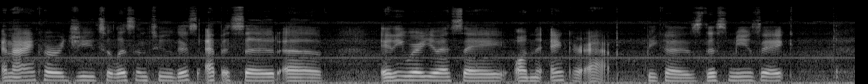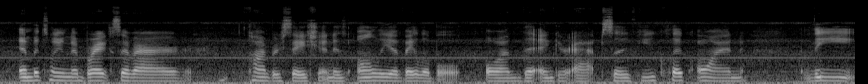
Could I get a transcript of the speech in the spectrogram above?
and I encourage you to listen to this episode of Anywhere USA on the Anchor app because this music in between the breaks of our conversation is only available on the Anchor app. So if you click on the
